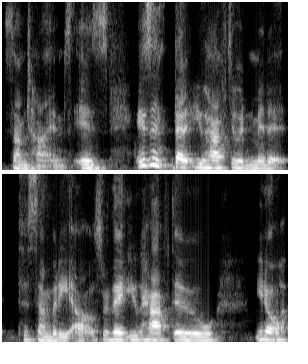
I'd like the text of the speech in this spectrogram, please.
sometimes is isn't that you have to admit it to somebody else or that you have to you know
